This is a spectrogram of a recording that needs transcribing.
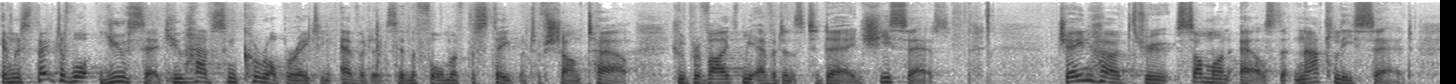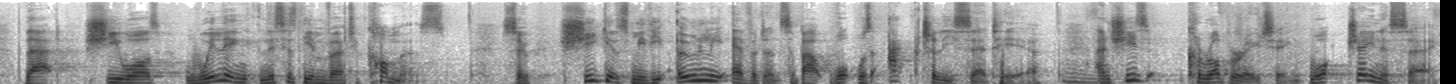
in respect of what you said, you have some corroborating evidence in the form of the statement of Chantal, who provides me evidence today. And she says, Jane heard through someone else that Natalie said that she was willing, and this is the inverted commas, so she gives me the only evidence about what was actually said here, mm. and she's corroborating what Jane is saying.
